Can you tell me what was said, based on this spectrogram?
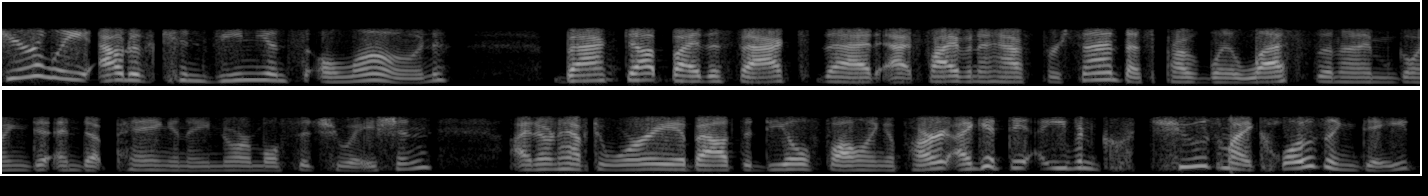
sheerly out of convenience alone, backed up by the fact that at five and a half percent, that's probably less than I'm going to end up paying in a normal situation. I don't have to worry about the deal falling apart. I get to even choose my closing date.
